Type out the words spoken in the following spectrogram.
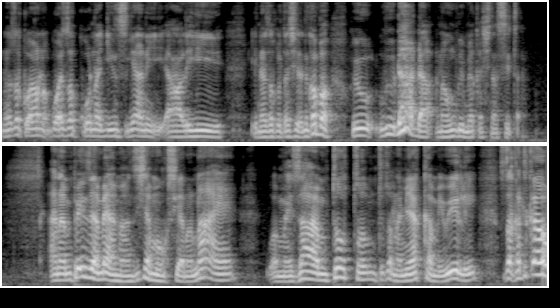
Unaweza kuweza kuona jinsi gani hali hii inaweza kuleta shida. Ni kwamba huyu, huyu dada ana umri miaka ishiri na sita. Ana mpenzi ambaye ameanzisha mahusiano naye wamezaa mtoto mtoto ana miaka miwili. Sasa katika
